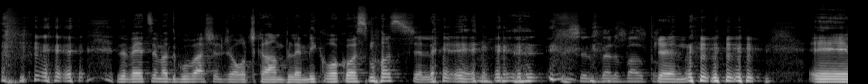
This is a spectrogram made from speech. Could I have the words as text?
זה בעצם התגובה של ג'ורג' קראמפ למיקרו-קוסמוס של... של בלה ברטו. כן. אה,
